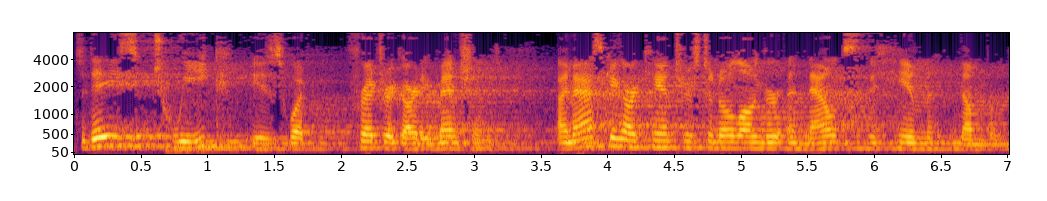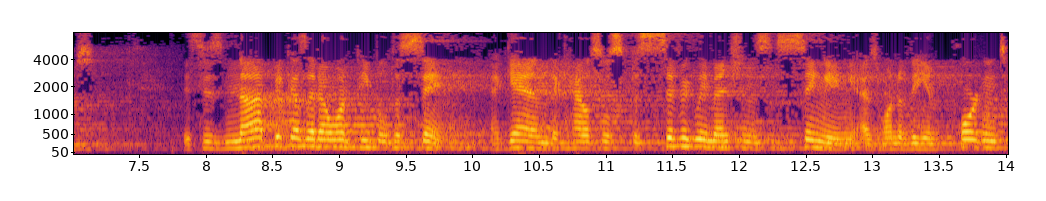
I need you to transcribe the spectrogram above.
Today's tweak is what Frederick already mentioned. I'm asking our cantors to no longer announce the hymn numbers. This is not because I don't want people to sing. Again, the Council specifically mentions singing as one of the important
